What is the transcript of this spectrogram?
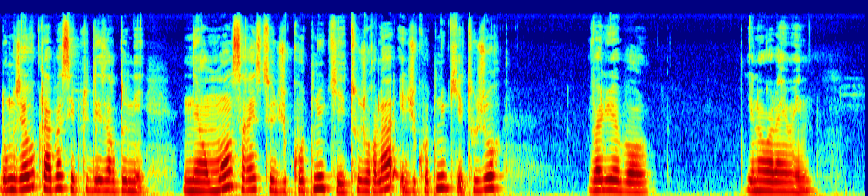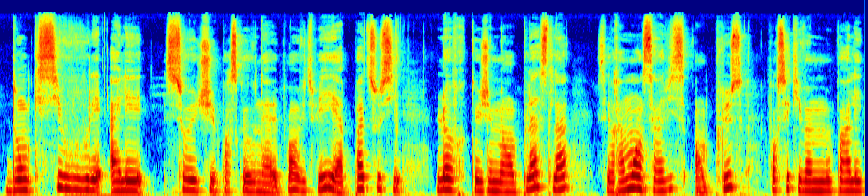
Donc j'avoue que là-bas, c'est plus désordonné. Néanmoins, ça reste du contenu qui est toujours là et du contenu qui est toujours valuable. You know what I mean? Donc si vous voulez aller sur YouTube parce que vous n'avez pas envie de payer, il n'y a pas de souci. L'offre que je mets en place là, c'est vraiment un service en plus pour ceux qui veulent me parler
